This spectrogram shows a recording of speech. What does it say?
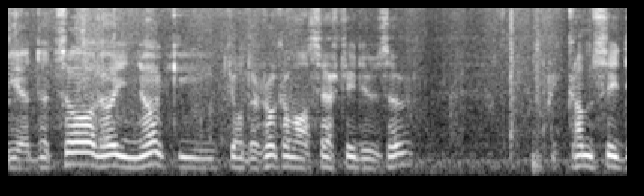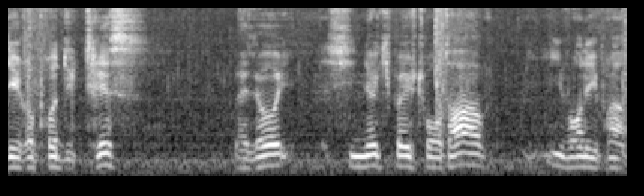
Mais euh, de ça, là, il y en a qui, qui ont déjà commencé à acheter des œufs. Puis comme c'est des reproductrices, ben là, s'il y en a qui pêchent trop tard, ils vont les prendre.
